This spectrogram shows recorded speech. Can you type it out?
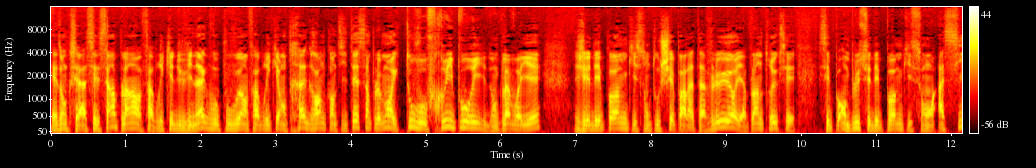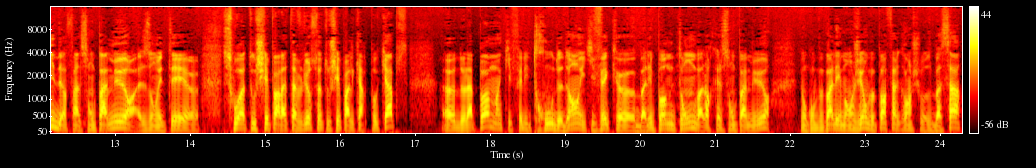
Et donc c'est assez simple, hein, fabriquer du vinaigre, vous pouvez en fabriquer en très grande quantité simplement avec tous vos fruits pourris. Donc là, vous voyez, j'ai des pommes qui sont touchées par la tavelure, il y a plein de trucs. C'est, en plus, c'est des pommes qui sont acides, enfin elles sont pas mûres, elles ont été euh, soit touchées par la tavelure, soit touchées par le carpocaps euh, de la pomme hein, qui fait des trous dedans et qui fait que bah, les pommes tombent alors qu'elles sont pas mûres. Donc on peut pas les manger, on peut pas en faire grand chose. Bah ça,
